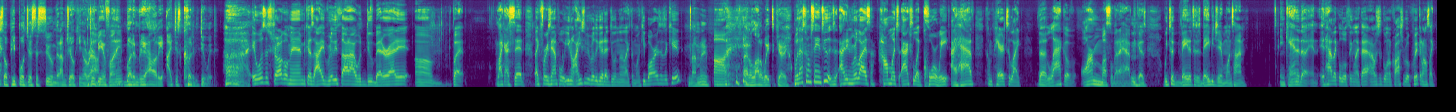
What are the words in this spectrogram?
So people just assume that I'm joking around. being funny? But in reality, I just couldn't do it. it was a struggle, man, because I really thought I would do better at it. Um, but like I said, like for example, you know, I used to be really good at doing the like the monkey bars as a kid. Not me. Uh, I had a lot of weight to carry. well, that's what I'm saying too. I didn't realize how much actual like core weight I have compared to like the lack of arm muscle that I have because we took Veda to this baby gym one time in Canada and it had like a little thing like that. And I was just going across real quick and I was like,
